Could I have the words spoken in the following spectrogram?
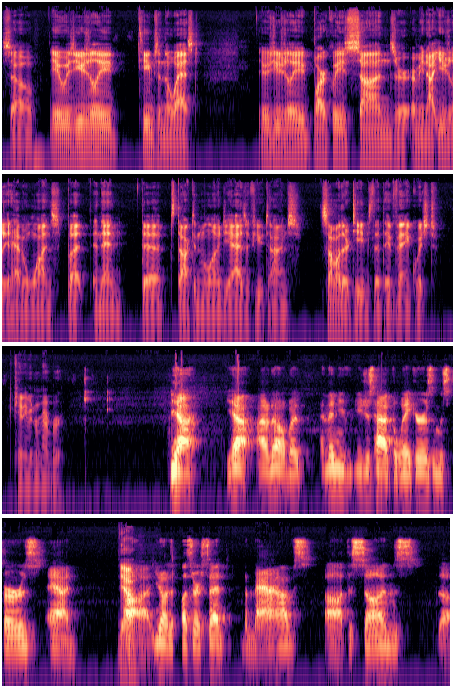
So it was usually teams in the West. It was usually Barkley's Suns, or, I mean, not usually, it happened once, but, and then the Stockton Malone Jazz a few times. Some other teams that they vanquished. I can't even remember. Yeah, yeah. I don't know, but and then you you just had the Lakers and the Spurs, and Yeah. uh, you know, to a lesser extent, the Mavs, uh, the Suns, the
